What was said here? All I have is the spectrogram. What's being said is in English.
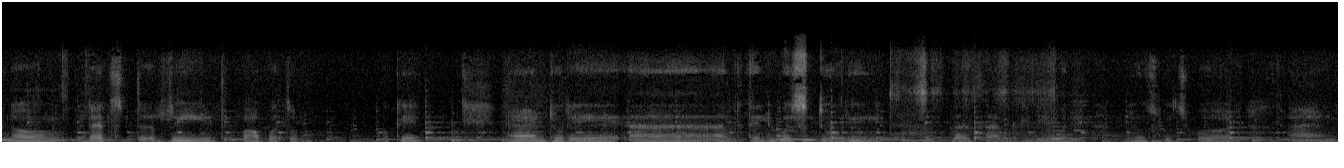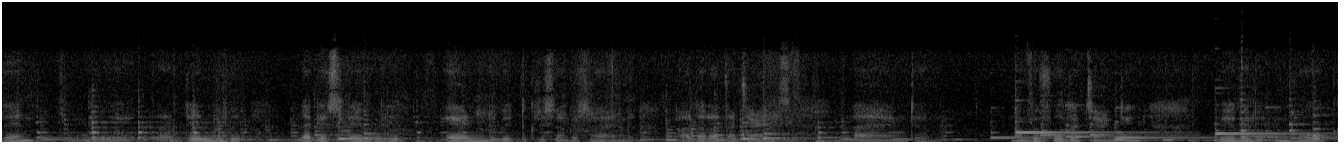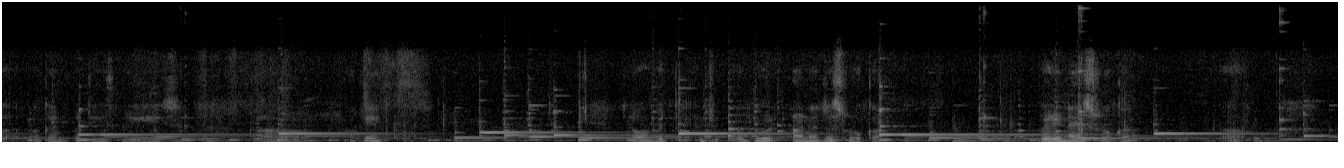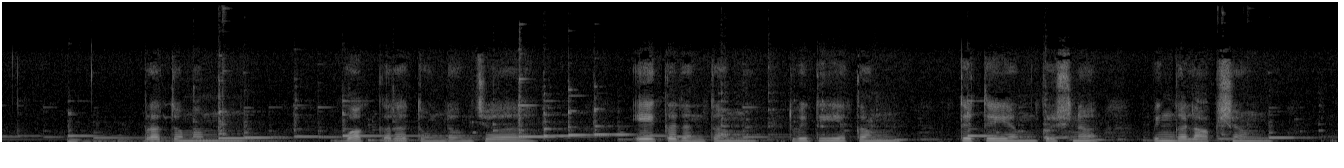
Now let's read Bhagavatam. Okay, and today uh, I will tell you a story. Plus, I will give you one new speech word, and then we, uh, then like yesterday, we will end with Krishna Krishna and Radha Radha chants. And um, now, before the chanting, we will invoke Ganpati's place. Uh, okay. Now with, with another sloka. Very nice sloka. Uh, प्रथमं वक्रतुण्डं च एकदन्तं द्वितीयकं तृतीयं कृष्णपिङ्गलाक्षं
